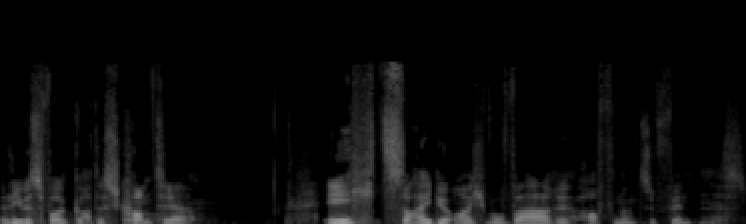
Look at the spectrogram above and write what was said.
Liebes Volk Gottes, kommt her. Ich zeige euch, wo wahre Hoffnung zu finden ist.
